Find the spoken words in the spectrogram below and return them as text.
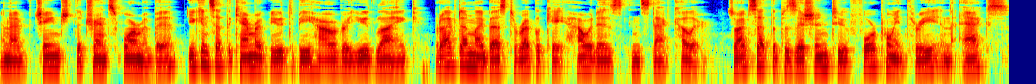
and I've changed the transform a bit. You can set the camera view to be however you'd like but I've done my best to replicate how it is in stack color. So I've set the position to 4.3 in the X,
